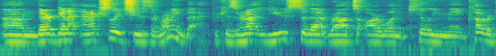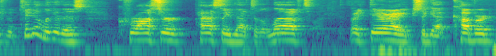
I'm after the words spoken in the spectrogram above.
um, they're going to actually choose the running back because they're not used to that route to R1 killing man coverage. But take a look at this crosser, pass lead that to the left. Right there, I actually got covered,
